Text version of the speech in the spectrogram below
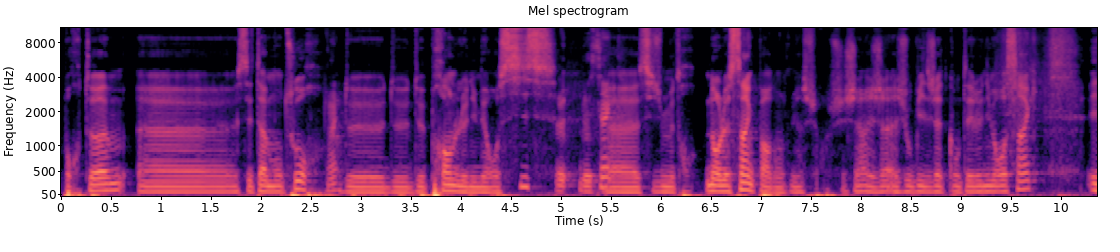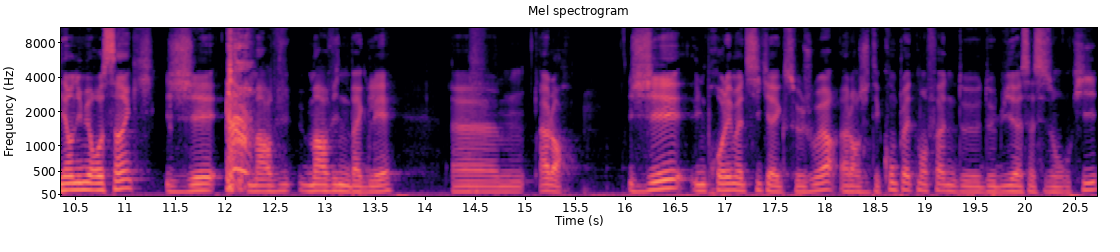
pour Tom, euh, c'est à mon tour de, de, de, prendre le numéro 6. Le, 5 euh, Si je me trompe. Non, le 5, pardon, bien sûr. J'oublie déjà de compter le numéro 5. Et en numéro 5, j'ai Marvin Bagley. Euh, alors, j'ai une problématique avec ce joueur. Alors, j'étais complètement fan de, de, lui à sa saison rookie.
